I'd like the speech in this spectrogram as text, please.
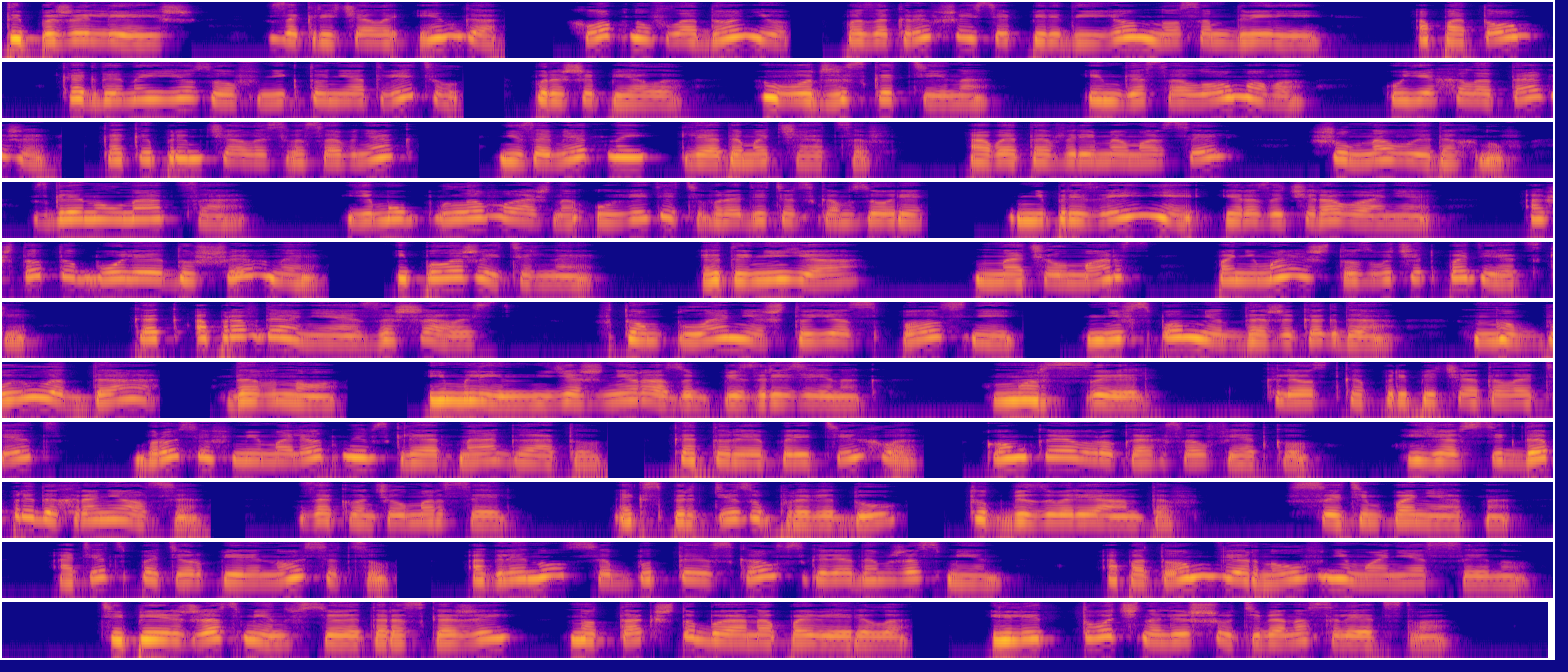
«Ты пожалеешь!» — закричала Инга, хлопнув ладонью по закрывшейся перед ее носом двери. А потом, когда на ее зов никто не ответил, прошипела. «Вот же скотина!» Инга Соломова уехала так же, как и примчалась в особняк, незаметный для домочадцев. А в это время Марсель, шумно выдохнув, взглянул на отца. Ему было важно увидеть в родительском взоре не презрение и разочарование, а что-то более душевное и положительное. «Это не я», — начал Марс, понимая, что звучит по-детски, как оправдание за шалость. В том плане, что я спал с ней, не вспомню даже когда. Но было, да, давно. И, млин, я же ни разу без резинок. Марсель! Клёстко припечатал отец, бросив мимолетный взгляд на Агату, которая притихла, комкая в руках салфетку. «Я всегда предохранялся», — закончил Марсель. «Экспертизу проведу, тут без вариантов. С этим понятно». Отец потер переносицу, оглянулся, будто искал взглядом Жасмин, а потом вернул внимание сыну. «Теперь, Жасмин, все это расскажи, но так, чтобы она поверила. Или точно лишу тебя наследства?»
